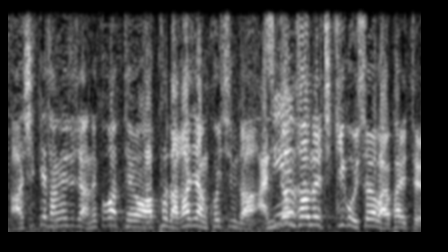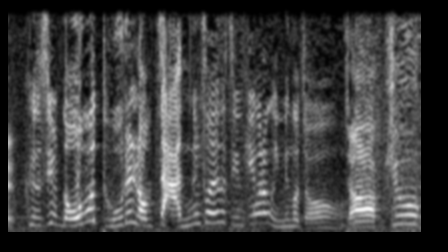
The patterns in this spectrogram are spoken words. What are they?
아쉽게 당해주지 않을 것 같아요. 앞으로 나가지 않고 있습니다. 안전선을 지키고 있어요, 말파이트. 그 지금 너무 돌을 넘지 않는 선에서 지금 게임을 하고 있는 거죠. 자, 큐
